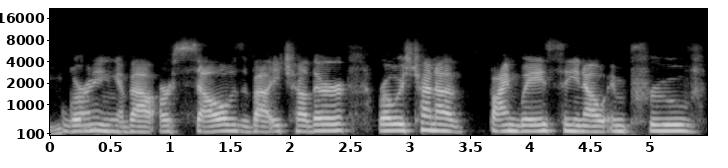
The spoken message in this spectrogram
learning about ourselves, about each other. We're always trying to find ways to you know improve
